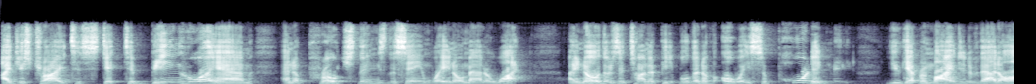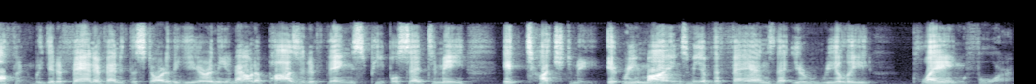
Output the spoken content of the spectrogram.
I just try to stick to being who I am and approach things the same way no matter what. I know there's a ton of people that have always supported me. You get reminded of that often. We did a fan event at the start of the year, and the amount of positive things people said to me, it touched me. It reminds me of the fans that you're really playing for.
